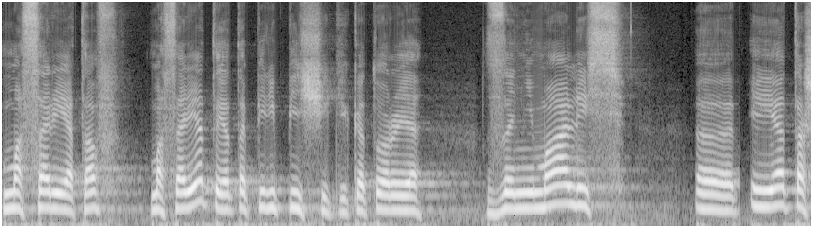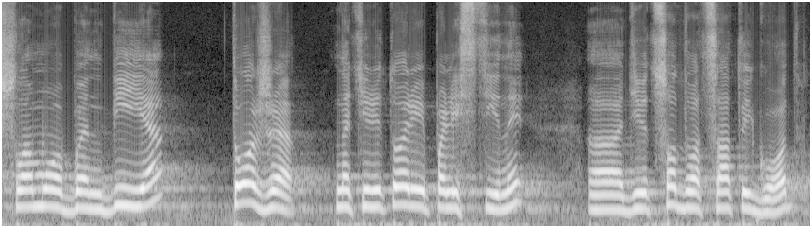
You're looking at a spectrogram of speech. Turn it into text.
масоретов. Масореты – это переписчики, которые занимались, э, и это Шламо бен Бия, тоже на территории Палестины, э, 920 год –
